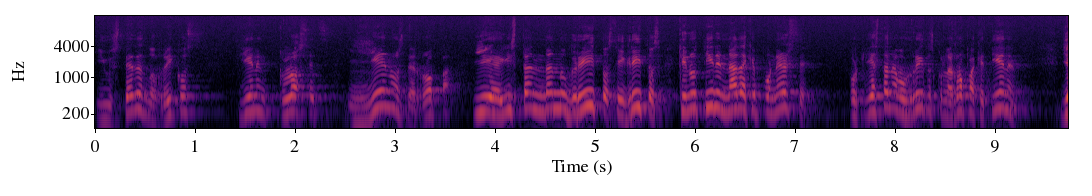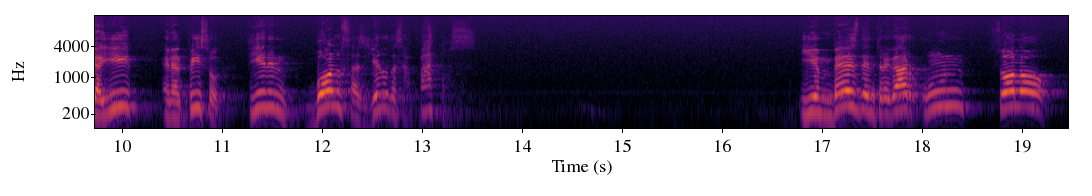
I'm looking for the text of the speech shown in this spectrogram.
Y ustedes los ricos tienen closets llenos de ropa y ahí están dando gritos y gritos que no tienen nada que ponerse porque ya están aburridos con la ropa que tienen. Y allí en el piso tienen bolsas llenas de zapatos. Y en vez de entregar un solo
